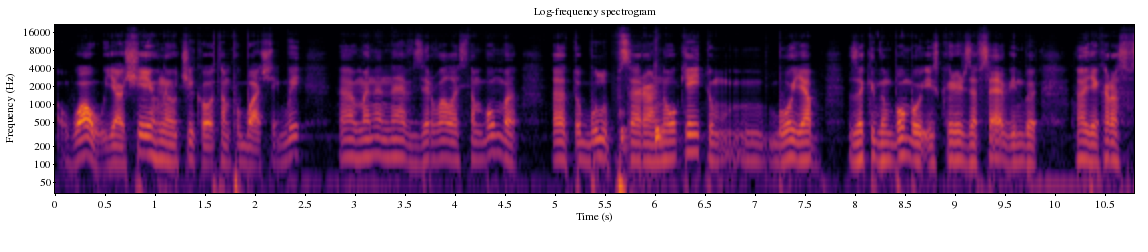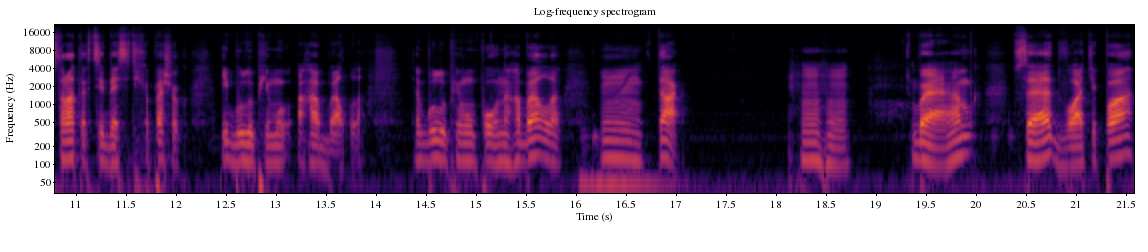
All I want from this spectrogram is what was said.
вау, я ще його не очікував там побачити. Якби е, в мене не взірвалась там бомба, е, то було б все реально окей, то, бо я б закинув бомбу і, скоріш за все, він би е, якраз втратив ці 10 хпшок і було б йому габелла. Та було б йому повна габелла. М, так. Угу. Бемк. Все, два типа.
